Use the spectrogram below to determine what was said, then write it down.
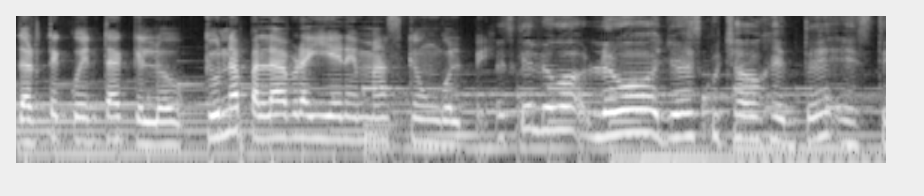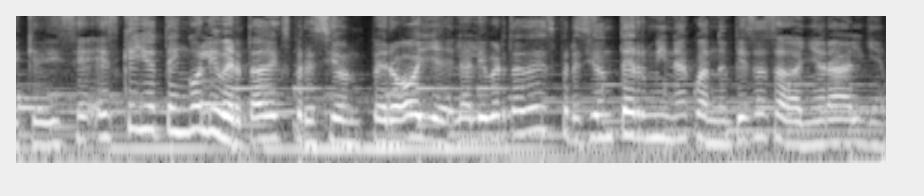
darte cuenta que lo que una palabra hiere más que un golpe. Es que luego, luego yo he escuchado gente este, que dice, es que yo tengo libertad de expresión, pero oye, la libertad de expresión termina cuando empiezas a dañar a alguien.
